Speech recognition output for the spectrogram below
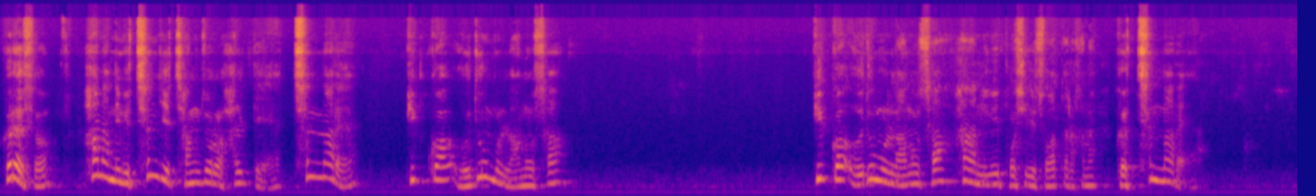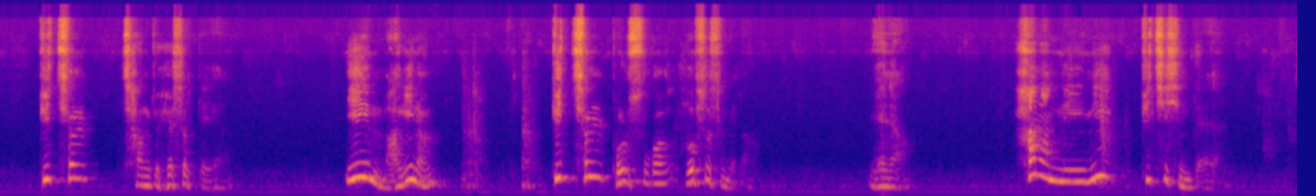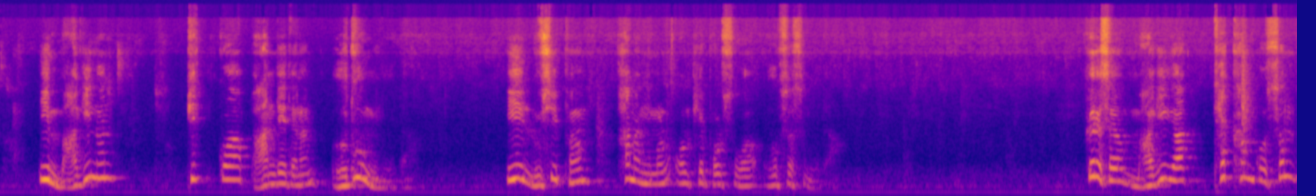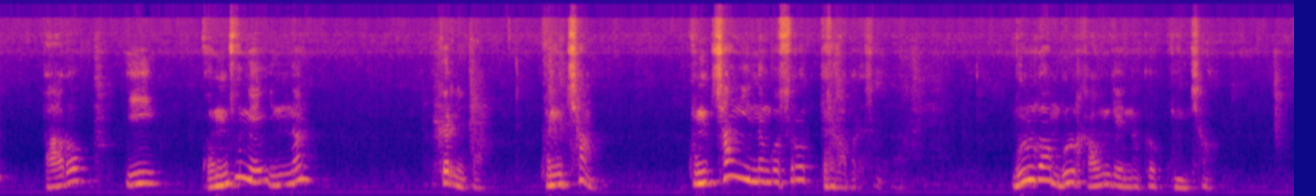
그래서 하나님이 천지 창조를 할 때 첫날에 빛과 어둠을 나누사 빛과 어둠을 나누사 하나님이 보시기 좋았다라 하는 그 첫날에 빛을 창조했을 때에 이 마귀는 빛을 볼 수가 없었습니다. 왜냐? 하나님이 빛이신데 이 마귀는 빛과 반대되는 어두움입니다. 이 루시퍼는 하나님을 옳게 볼 수가 없었습니다. 그래서 마귀가 택한 곳은 바로 이 공중에 있는 그러니까 궁창, 궁창이 있는 곳으로 들어가 버렸습니다. 물과 물 가운데 있는 그 궁창,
